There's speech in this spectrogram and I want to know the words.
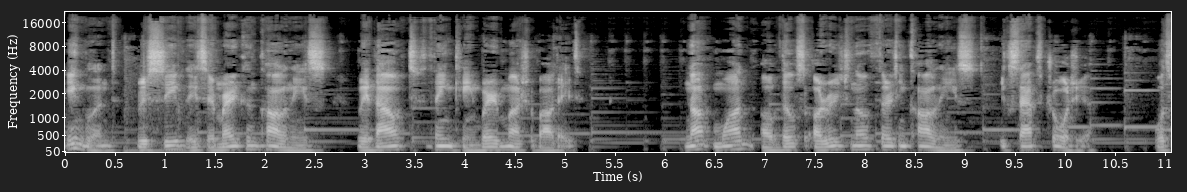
England received its American colonies without thinking very much about it. Not one of those original 13 colonies, except Georgia, was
